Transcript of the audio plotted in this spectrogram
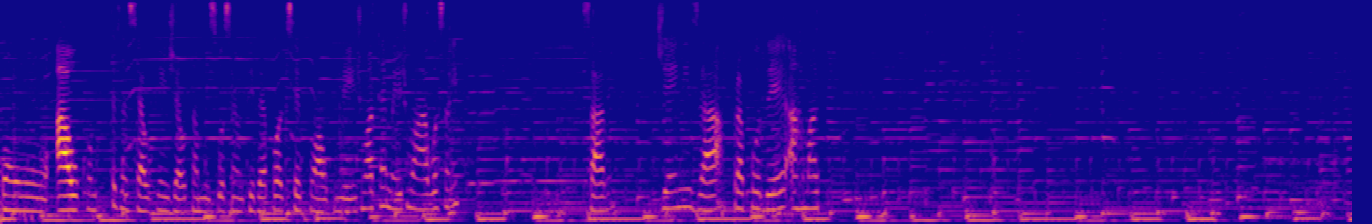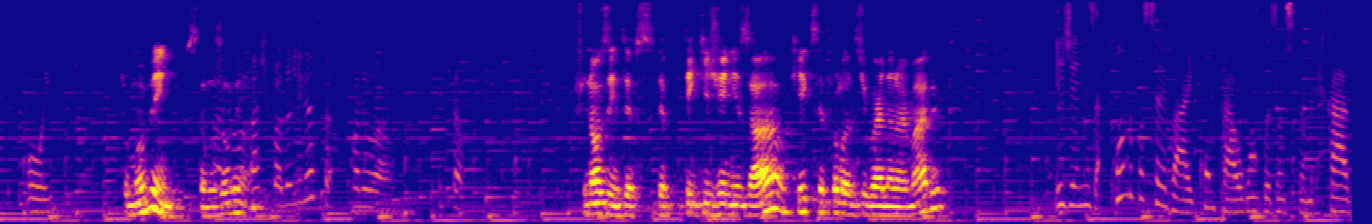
com álcool, não precisa ser álcool em gel também, se você não tiver, pode ser com álcool mesmo, até mesmo água sanitária, sabe? Higienizar para poder armar. Oi. Estamos ouvindo, estamos Falou- ouvindo. Acho que falou a ligação. Falou a ligação. Finalzinho, você tem que higienizar. O que, que você falou antes de guardar no armário? higienizar. Quando você vai comprar alguma coisa no supermercado,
